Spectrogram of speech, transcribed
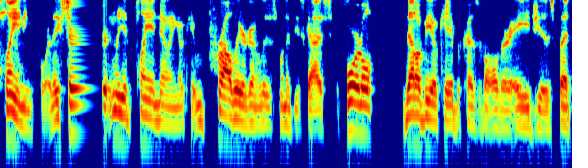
planning for. They certainly had planned knowing, okay, we probably are going to lose one of these guys to the portal. That'll be okay because of all their ages. But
